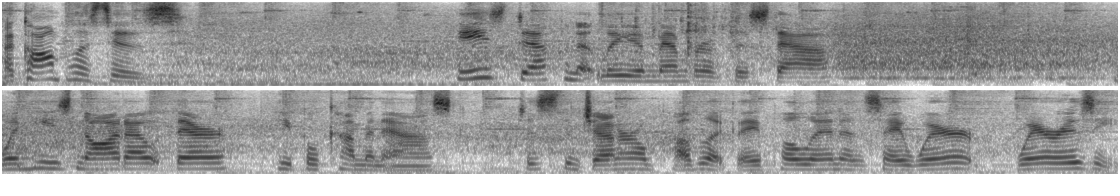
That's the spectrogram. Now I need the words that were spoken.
accomplices. He's definitely a member of the staff. When he's not out there, people come and ask. Just the general public, they pull in and say, where, where is he?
